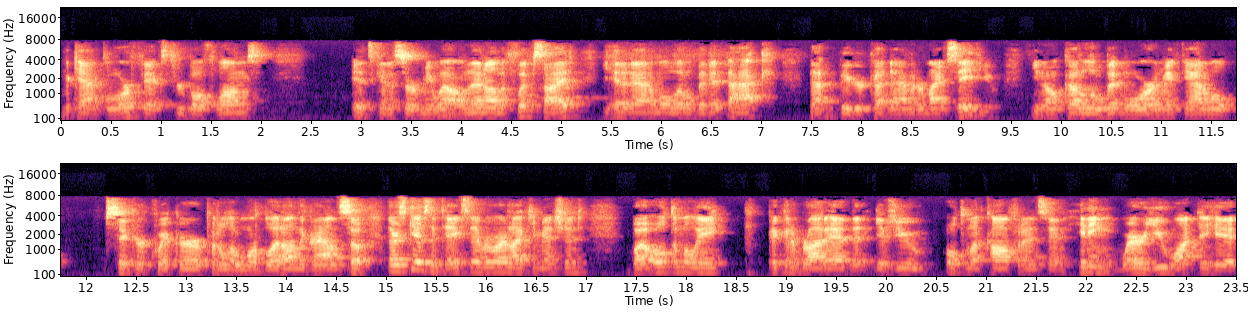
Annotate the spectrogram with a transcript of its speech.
mechanical or fixed through both lungs, it's going to serve me well. And then on the flip side, you hit an animal a little bit back, that bigger cut diameter might save you. You know, cut a little bit more and make the animal sicker quicker or put a little more blood on the ground. So there's gives and takes everywhere, like you mentioned, but ultimately picking a broadhead that gives you ultimate confidence in hitting where you want to hit,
